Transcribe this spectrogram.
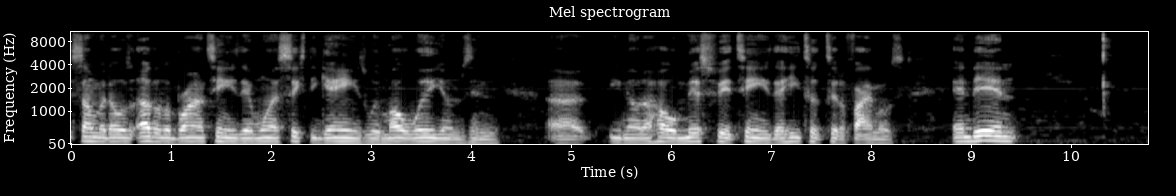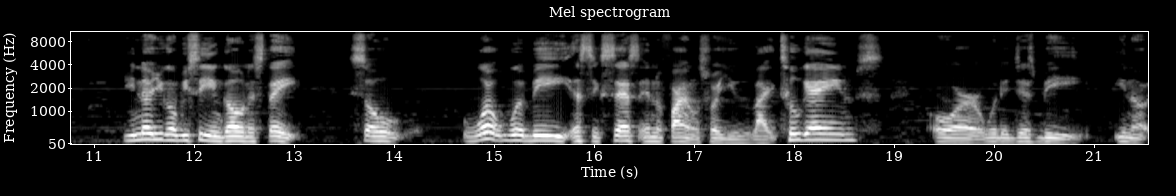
some of those other LeBron teams that won 60 games with Mo Williams and, uh, you know, the whole misfit teams that he took to the finals. And then, you know, you're going to be seeing Golden State. So what would be a success in the finals for you? Like two games or would it just be you know,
